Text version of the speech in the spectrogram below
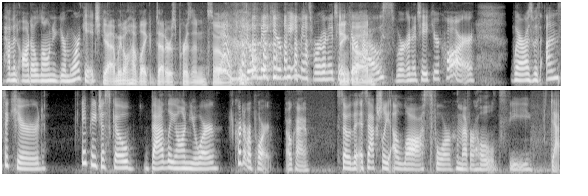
have an auto loan or your mortgage. yeah, and we don't have like debtor's prison. So Yeah, you don't make your payments, we're going to take Thank your God. house, we're going to take your car. Whereas with unsecured, it may just go badly on your credit report. Okay. So that it's actually a loss for whomever holds the debt.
